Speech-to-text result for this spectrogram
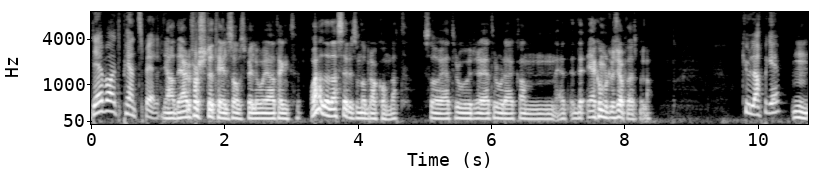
Det var et pent spill. Ja, det er det første Tales of-spillet hvor jeg har tenkt Å ja, det der ser ut som det er bra combat. Så jeg tror, jeg tror det kan jeg, det, jeg kommer til å kjøpe det spillet. Kul RPG. Mm.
